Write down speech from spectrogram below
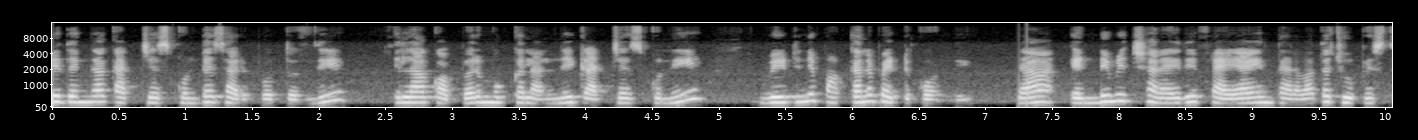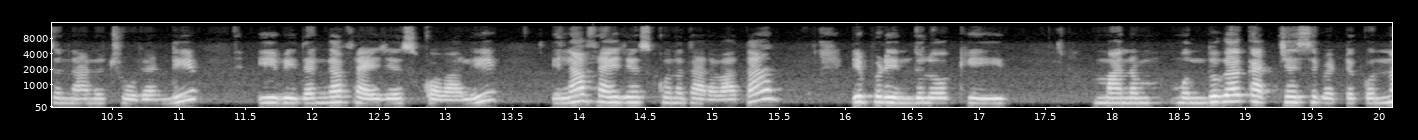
విధంగా కట్ చేసుకుంటే సరిపోతుంది. ఇలా కొబ్బరి ముక్కలన్నీ కట్ చేసుకుని వీటిని పక్కన పెట్టుకోండి. ఇలా ఎండిమిర్చి అనేది ఫ్రై అయిన తర్వాత చూపిస్తున్నాను చూడండి. ఈ విధంగా ఫ్రై చేసుకోవాలి. ఇలా ఫ్రై చేసుకున్న తర్వాత ఇప్పుడు ఇందులోకి మనం ముందుగా కట్ చేసి పెట్టుకున్న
